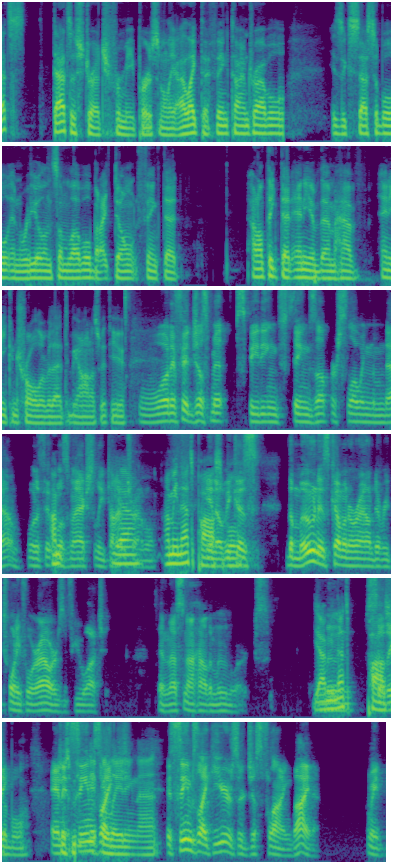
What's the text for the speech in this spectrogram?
That's that's a stretch for me personally. I like to think time travel is accessible and real in some level, but I don't think that I don't think that any of them have any control over that to be honest with you. What if it just meant speeding things up or slowing them down? What if it I'm- wasn't actually time yeah, travel? I mean that's You know, possible. because the moon is coming around every 24 hours if you watch it. And that's not how the moon works. Yeah, I mean, that's Moon- so they- possible. and Just it seems like that. It seems like years are just flying by now. I mean,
